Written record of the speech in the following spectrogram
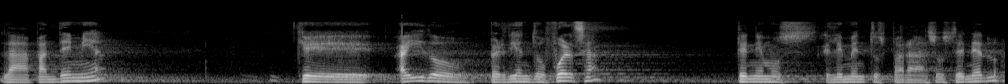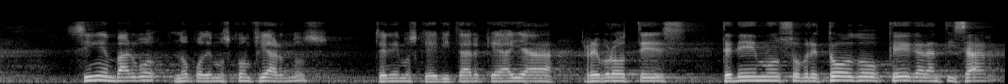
la pandemia que ha ido perdiendo fuerza, tenemos elementos para sostenerlo, sin embargo no podemos confiarnos. Tenemos que evitar que haya rebrotes, tenemos sobre todo que garantizar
